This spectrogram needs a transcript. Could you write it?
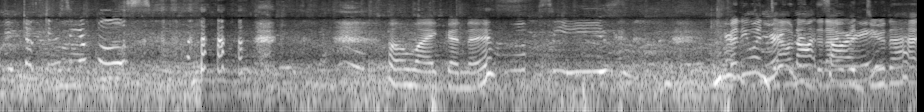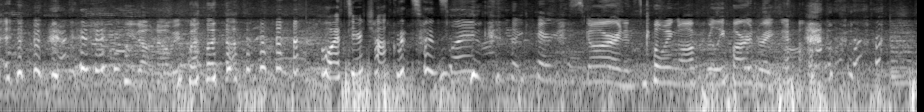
We took two samples. oh my goodness. If anyone you're doubted that I would do that, you don't know me well enough. What's your chocolate sense like? I carry a scar and it's going off really hard right now.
